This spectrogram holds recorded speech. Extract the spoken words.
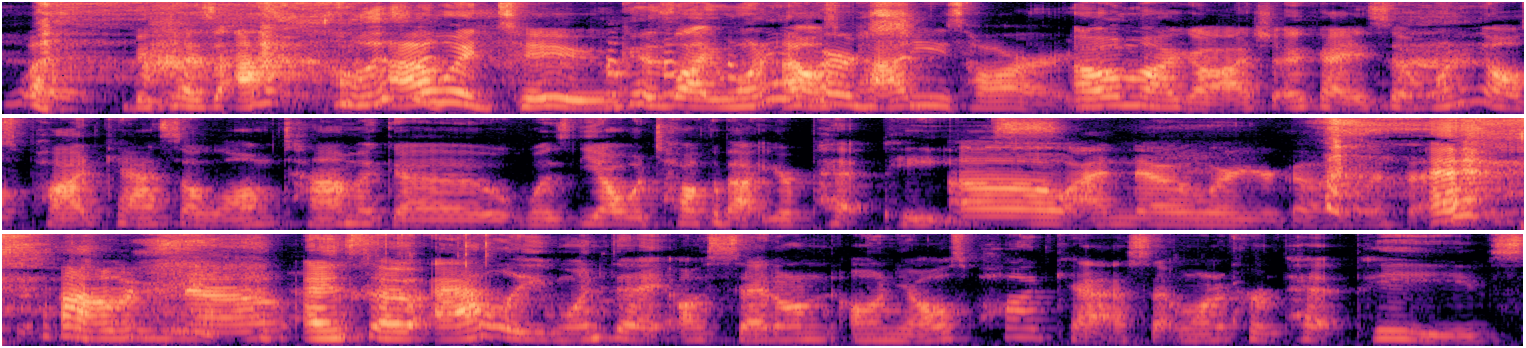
because I listen. I would too. because like one of y'all's heard pod- she's hard. Oh my gosh. Okay, so one of y'all's podcasts a long time ago was y'all would talk about your pet peeves. Oh, I know where you're going with this. oh no. And so Allie one day I said on on y'all's podcast that one of her pet peeves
